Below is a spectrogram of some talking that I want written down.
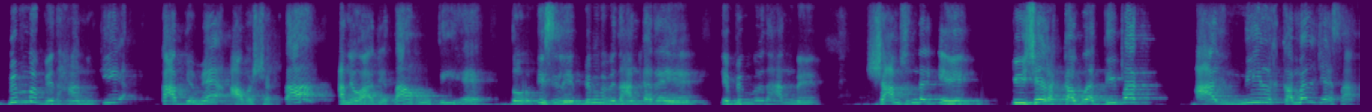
बिंब विधान की काव्य में आवश्यकता, अनिवार्यता होती है। तो इसलिए बिंब विधान कर रहे हैं कि बिंब विधान में श्याम सुंदर के पीछे रखा हुआ दीपक आज नील कमल जैसा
